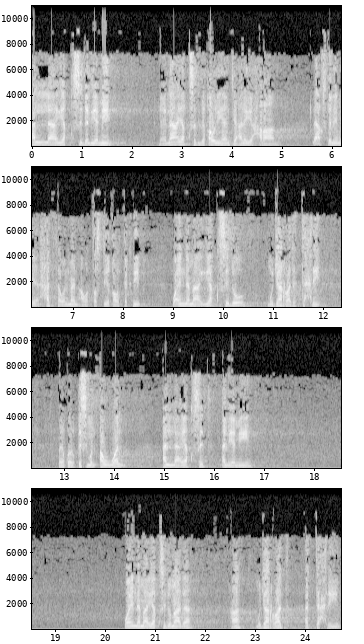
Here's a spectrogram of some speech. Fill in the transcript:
ألا يقصد اليمين. يعني لا يقصد بقوله أنت علي حرام. لا يقصد اليمين الحث والمنع والتصديق والتكذيب. وإنما يقصد مجرد التحريم. ويقول القسم الأول ألا يقصد اليمين. وإنما يقصد ماذا؟ ها؟ مجرد التحريم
